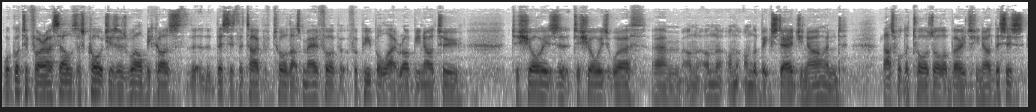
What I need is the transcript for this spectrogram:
we're gutted for ourselves as coaches as well because th- this is the type of tour that's made for for people like Rob. You know to to show his to show his worth um, on on the on, on the big stage. You know, and that's what the tour's all about. You know, this is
